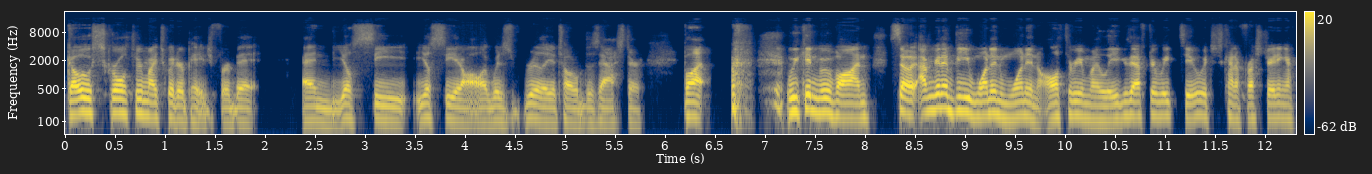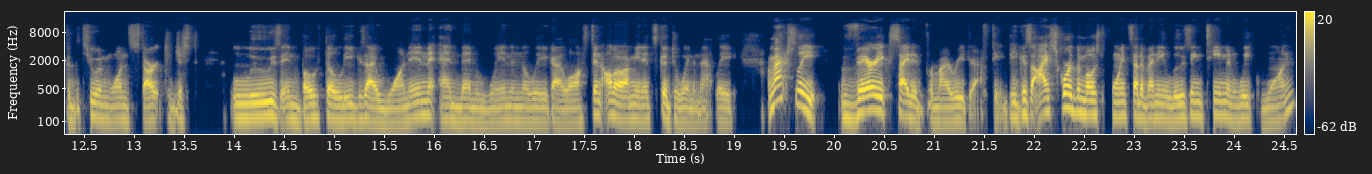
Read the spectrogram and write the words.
go scroll through my Twitter page for a bit and you'll see you'll see it all. It was really a total disaster. But we can move on. So I'm gonna be one and one in all three of my leagues after week two, which is kind of frustrating after the two and one start to just lose in both the leagues I won in and then win in the league I lost in. Although, I mean, it's good to win in that league. I'm actually very excited for my redraft team because I scored the most points out of any losing team in week one.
